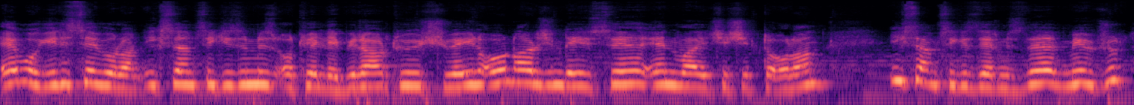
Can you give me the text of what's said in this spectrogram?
Evo 7 seviye olan XM8'imiz otelde 1 artı 3 ve yine onun haricinde ise envai çeşitli olan XM8'lerimiz de mevcut.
